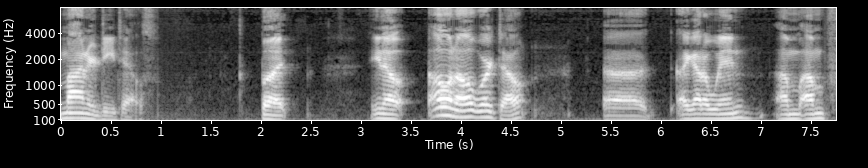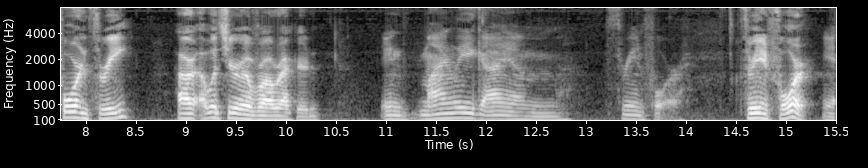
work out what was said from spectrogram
Minor details, but you know, all in all, it worked out. Uh, I got a win. I'm I'm four and three. How, what's your overall record? In my league, I am three and four. Three and four. Yeah,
